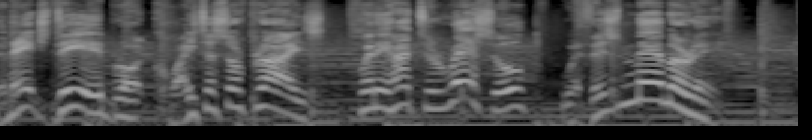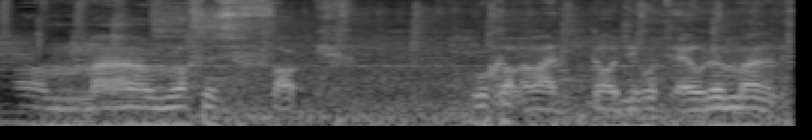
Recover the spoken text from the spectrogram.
The next day brought quite a surprise when he had to wrestle with his memory. Oh man, I'm rough as fuck. Woke up in my dodgy hotel room, man. It was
